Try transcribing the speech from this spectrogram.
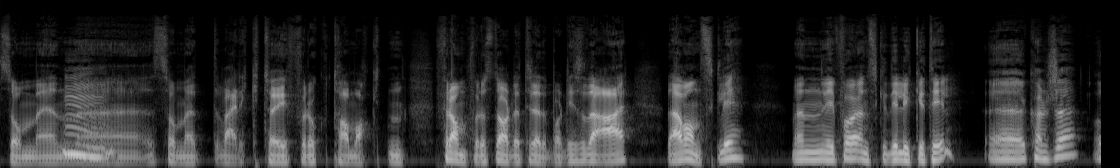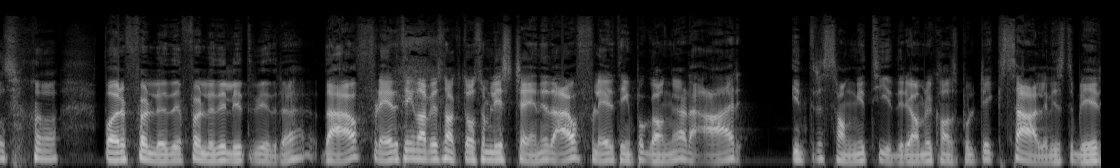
som, en, eh, som et verktøy for å ta makten, framfor å starte et tredjeparti. Så det er, det er vanskelig. Men vi får ønske de lykke til, eh, kanskje. Og så bare følge de, følge de litt videre. Det er jo flere ting, da vi snakket også om Liz Cheney. Det er jo flere ting på gang her. Det er interessante tider i amerikansk politikk, særlig hvis det blir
